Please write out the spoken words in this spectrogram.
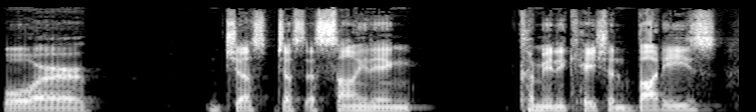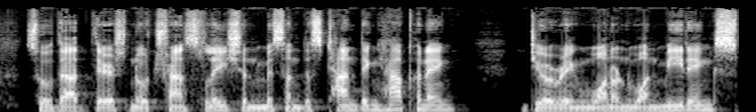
or just just assigning communication buddies so that there's no translation misunderstanding happening during one-on-one meetings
